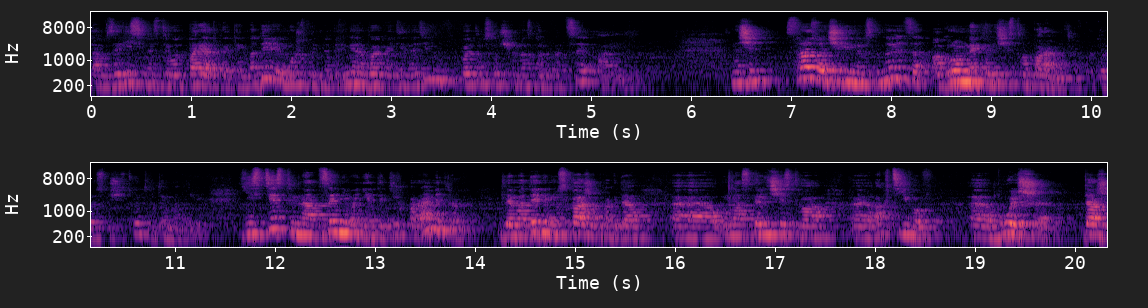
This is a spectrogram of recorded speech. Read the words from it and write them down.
там, в зависимости от порядка этой модели, может быть, например, VEC11, в этом случае у нас только C, AI. Значит, сразу очевидным становится огромное количество параметров, которые существуют в этой модели. Естественно, оценивание таких параметров для модели, ну скажем, когда э, у нас количество э, активов э, больше даже,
